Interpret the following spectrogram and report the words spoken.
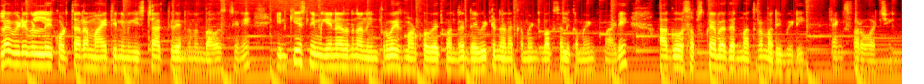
ಎಲ್ಲ ವಿಡಿಯೋಗಳಲ್ಲಿ ಕೊಡ್ತಾ ಇರೋ ಮಾಹಿತಿ ನಿಮಗೆ ಇಷ್ಟ ಆಗ್ತಿದೆ ಅಂತ ನಾನು ಭಾವಿಸ್ತೀನಿ. ಇನ್ ಕೇಸ್ ನಿಮ್ಗೆ ಏನಾದರೂ ನಾನು ಇಂಪ್ರೂವೈಸ್ ಮಾಡ್ಕೋಬೇಕು ಅಂದರೆ ದಯವಿಟ್ಟು ನನ್ನ ಕಮೆಂಟ್ ಬಾಕ್ಸಲ್ಲಿ ಕಮೆಂಟ್ ಮಾಡಿ. ಹಾಗೂ ಸಬ್ಸ್ಕ್ರೈಬ್ ಆಗೋದು ಮಾತ್ರ ಮರಿಬೇಡಿ. ಥ್ಯಾಂಕ್ಸ್ ಫಾರ್ ವಾಚಿಂಗ್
